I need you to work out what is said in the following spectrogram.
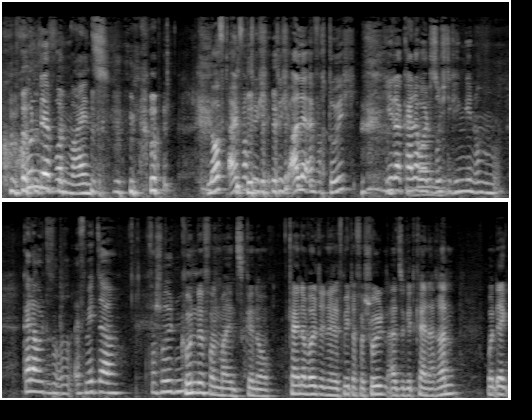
Kunde von Mainz. Läuft einfach durch, durch alle einfach durch. Jeder, keiner wollte so richtig hingehen, um. Keiner wollte so einen Elfmeter verschulden. Kunde von Mainz, genau. Keiner wollte den Elfmeter verschulden, also geht keiner ran. Und er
